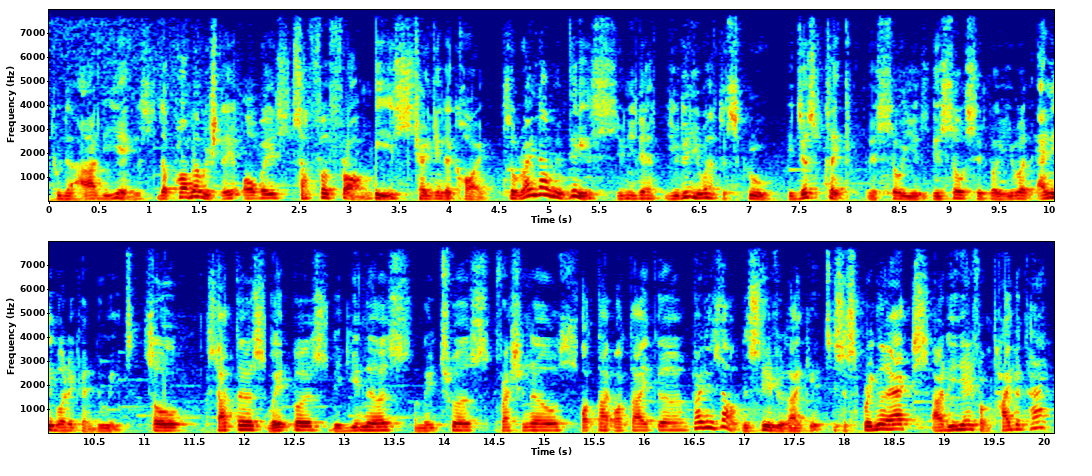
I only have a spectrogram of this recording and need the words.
to the RDAs, the problem which they always suffer from is changing the coil. So right now with this, you need to have, you don't even have to screw. You just click. It's so easy, it's so simple. Even anybody can do it. So starters, vapers, beginners, amateurs, professionals, otai otai try this out and see if you like it. It's a Springer X RDA from TigerTek.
